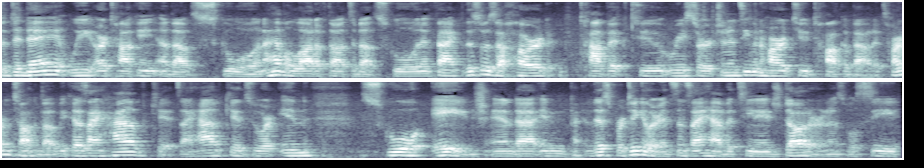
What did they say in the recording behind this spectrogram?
So today we are talking about school, and I have a lot of thoughts about school. And in fact, this was a hard topic to research, and it's even hard to talk about. It's hard to talk about because I have kids. I have kids who are in school age, and uh, in this particular instance, I have a teenage daughter. And as we'll see,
